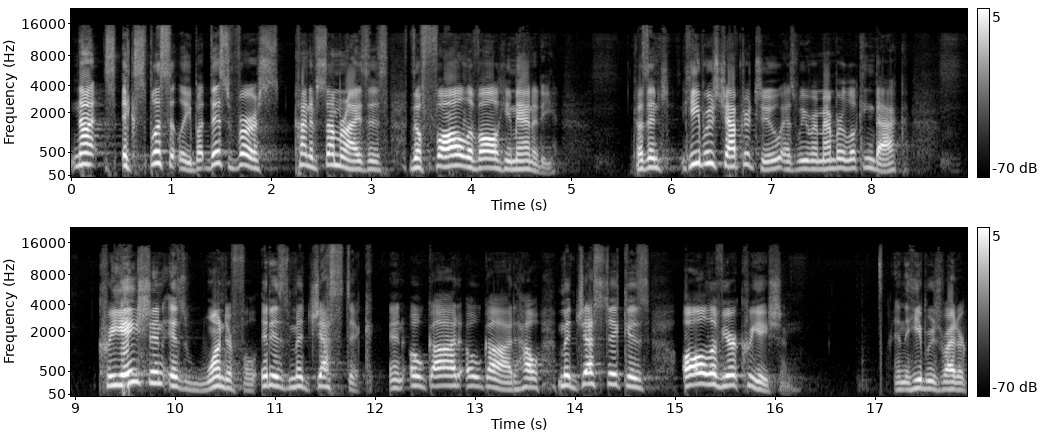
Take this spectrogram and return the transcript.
Not explicitly, but this verse kind of summarizes the fall of all humanity. Because in Hebrews chapter 2, as we remember looking back, creation is wonderful. It is majestic. And oh God, oh God, how majestic is all of your creation. And the Hebrews writer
